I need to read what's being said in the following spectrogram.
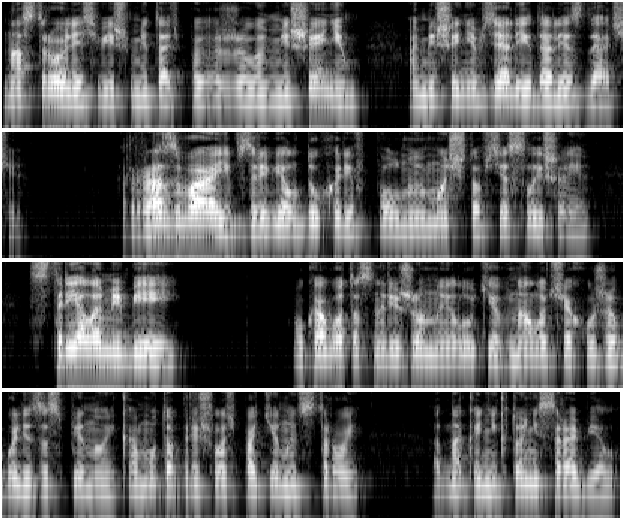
Настроились, видишь, метать по живым мишеням, а мишени взяли и дали сдачи. «Развай!» — взревел Духарев полную мощь, что все слышали. «Стрелами бей!» У кого-то снаряженные луки в налучах уже были за спиной, кому-то пришлось покинуть строй. Однако никто не срабел.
